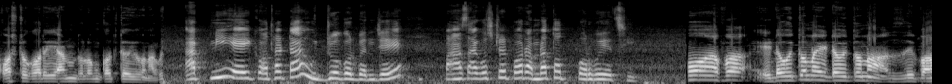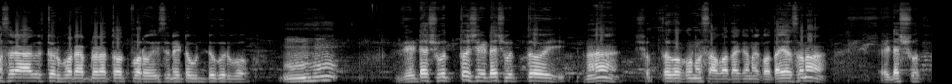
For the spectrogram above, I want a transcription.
কষ্ট করে আন্দোলন করতে হইব না আপনি এই কথাটা উইথড্র করবেন যে পাঁচ আগস্টের পর আমরা তৎপর হয়েছি। ও আপা এটা হইতো না এটা হইতো না যে পাঁচই আগস্টের পরে আপনারা তৎপর হয়েছেন এটা উড্ড করব। হুম। যেটা সত্য সেটা সত্যই। হ্যাঁ? সত্য কখনো চাপা থাকে না কথাই আছে না? এটা সত্য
